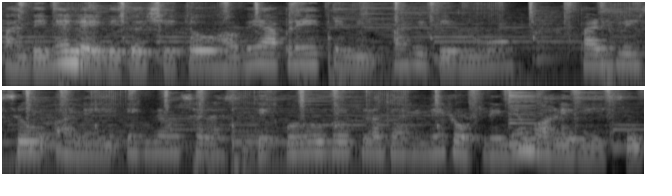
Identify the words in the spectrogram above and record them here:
બાંધીને લઈ લીધો છે. તો હવે આપણે તેને આ રીતે પાડી લઈશું અને એકદમ સરસ રીતે ગોળો લોટ લગાવીને રોટલીને વણી લઈશું.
